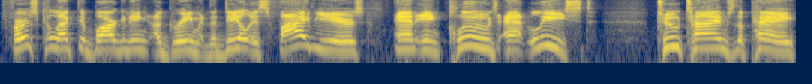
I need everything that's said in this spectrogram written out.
first collective bargaining agreement. The deal is five years and includes at least two times the pay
